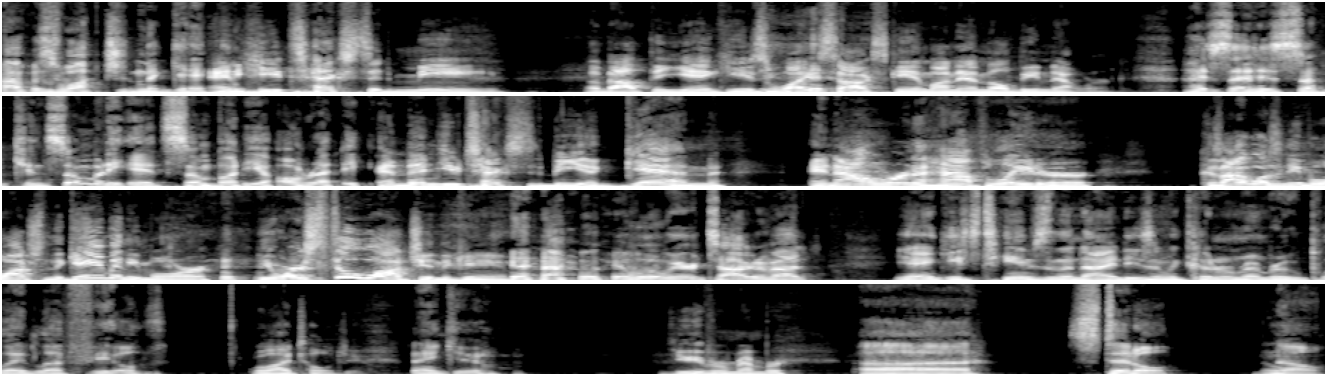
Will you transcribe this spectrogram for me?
I was watching the game. and he texted me about the Yankees White Sox game on MLB Network. I said, "Is some, can somebody hit somebody already?" And then you texted me again an hour and a half later because I wasn't even watching the game anymore. You were still watching the game. when we were talking about Yankees teams in the '90s, and we couldn't remember who played left field. Well, I told you. Thank you. Do you even remember? Uh, Stittle. Nope. No.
